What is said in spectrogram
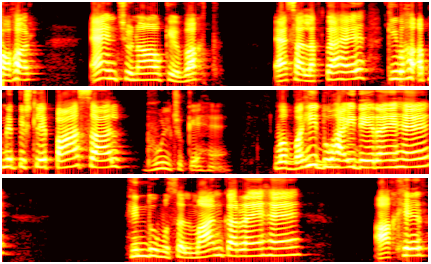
और एन चुनाव के वक्त ऐसा लगता है कि वह अपने पिछले पाँच साल भूल चुके हैं। वह वही दुहाई दे रहे हैं हिंदू मुसलमान कर रहे हैं, आखिर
